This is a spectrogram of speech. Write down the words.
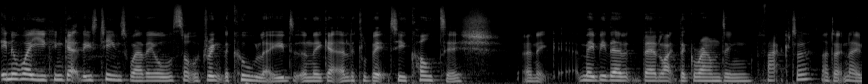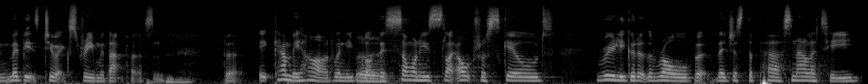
in a way, you can get these teams where they all sort of drink the Kool Aid and they get a little bit too cultish, and it, maybe they're they're like the grounding factor. I don't know. Maybe it's too extreme with that person, but it can be hard when you've got Uh. this someone who's like ultra skilled, really good at the role, but they're just the personality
